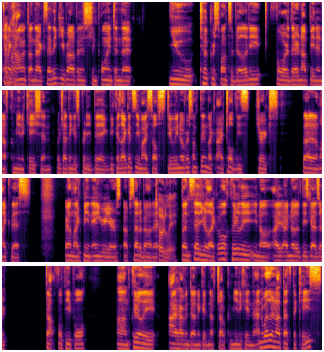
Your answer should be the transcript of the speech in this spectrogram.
Can I like- comment on that? Because I think you brought up an interesting point in that you took responsibility for there not being enough communication, which I think is pretty big. Because I could see myself stewing over something like I told these jerks that I didn't like this, and like being angry or upset about it. Totally. But instead, you're like, well, clearly, you know, I, I know that these guys are thoughtful people. Um, clearly, I haven't done a good enough job communicating that. And whether or not that's the case,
